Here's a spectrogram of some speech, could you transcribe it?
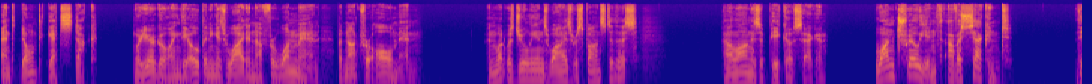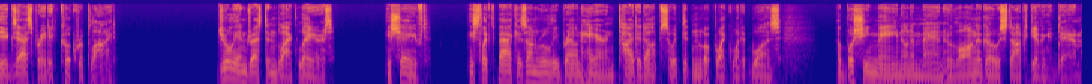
And don't get stuck. Where you're going, the opening is wide enough for one man, but not for all men. And what was Julian's wise response to this? How long is a picosecond? One trillionth of a second, the exasperated cook replied. Julian dressed in black layers. He shaved. He slicked back his unruly brown hair and tied it up so it didn't look like what it was a bushy mane on a man who long ago stopped giving a damn.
